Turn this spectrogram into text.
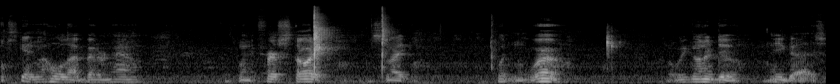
It's getting a whole lot better now. When it first started, it's like, what in the world? What are we gonna do? You guys.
